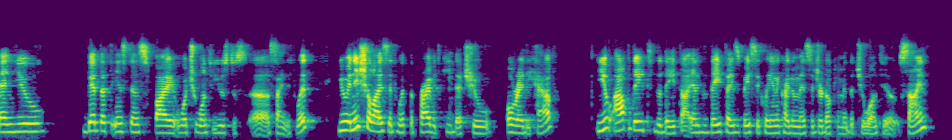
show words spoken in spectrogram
and you get that instance by what you want to use to uh, sign it with. You initialize it with the private key that you already have. You update the data, and the data is basically any kind of message or document that you want to sign.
